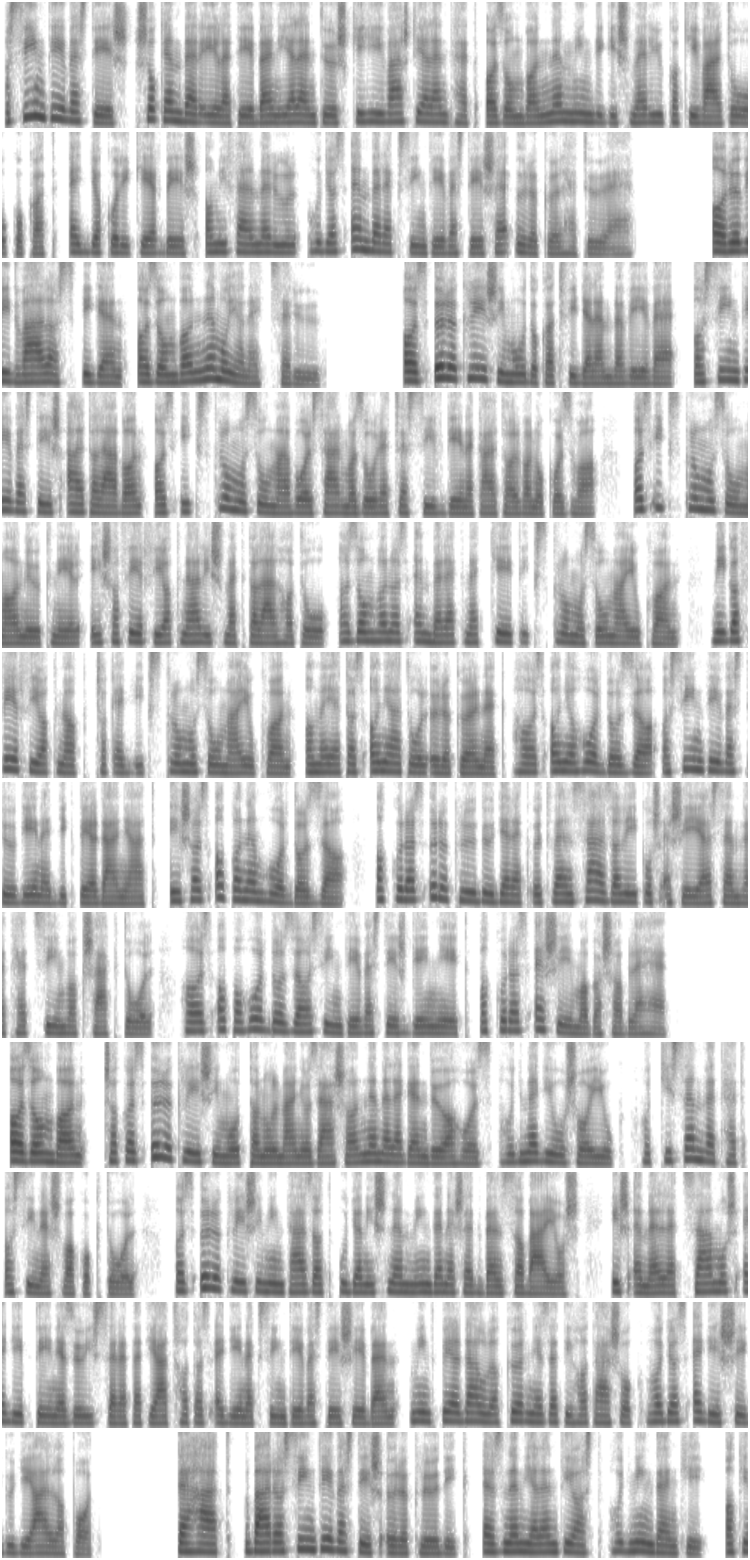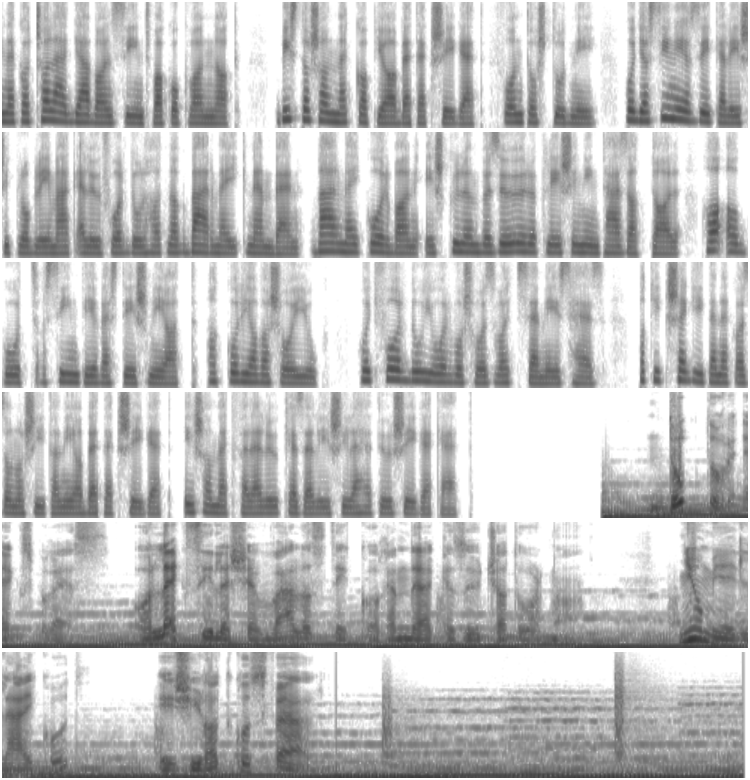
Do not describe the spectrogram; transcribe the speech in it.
A színtévesztés sok ember életében jelentős kihívást jelenthet, azonban nem mindig ismerjük a kiváltó okokat. Egy gyakori kérdés, ami felmerül, hogy az emberek színtévesztése örökölhető-e. A rövid válasz igen, azonban nem olyan egyszerű. Az öröklési módokat figyelembe véve, a színtévesztés általában az X-kromoszómából származó recesszív gének által van okozva. Az X-kromoszóma a nőknél és a férfiaknál is megtalálható, azonban az embereknek két X-kromoszómájuk van, míg a férfiaknak csak egy X-kromoszómájuk van, amelyet az anyától örökölnek. Ha az anya hordozza a színtévesztő gén egyik példányát, és az apa nem hordozza, akkor az öröklődő gyerek 50%-os eséllyel szenvedhet színvakságtól. Ha az apa hordozza a színtévesztés génjét, akkor az esély magasabb lehet. Azonban, csak az öröklési mód tanulmányozása nem elegendő ahhoz, hogy megjósoljuk, hogy ki szenvedhet a színes vakoktól. Az öröklési mintázat ugyanis nem minden esetben szabályos, és emellett számos egyéb tényező is szerepet játhat az egyének szintévesztésében, mint például a környezeti hatások vagy az egészségügyi állapot. Tehát, bár a szintévesztés öröklődik, ez nem jelenti azt, hogy mindenki, akinek a családjában szintvakok vannak, biztosan megkapja a betegséget. Fontos tudni, hogy a színérzékelési problémák előfordulhatnak bármelyik nemben, bármely korban és különböző öröklési mintázattal. Ha aggódsz a szintévesztés miatt, akkor javasoljuk, hogy fordulj orvoshoz vagy szemészhez, akik segítenek azonosítani a betegséget és a megfelelő kezelési lehetőségeket. Dr. Express, a legszélesebb választékkal rendelkező csatorna. Nyomj egy lájkot, és iratkozz fel!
